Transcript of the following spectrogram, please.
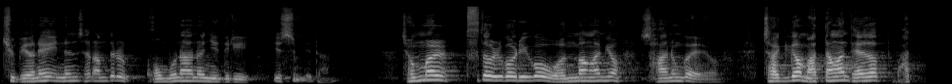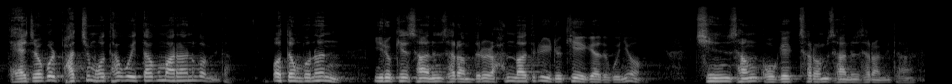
주변에 있는 사람들을 고문하는 이들이 있습니다. 정말 투덜거리고 원망하며 사는 거예요. 자기가 마땅한 대답, 대접을 받지 못하고 있다고 말하는 겁니다. 어떤 분은 이렇게 사는 사람들을 한마디로 이렇게 얘기하더군요. 진상 고객처럼 사는 사람이다.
